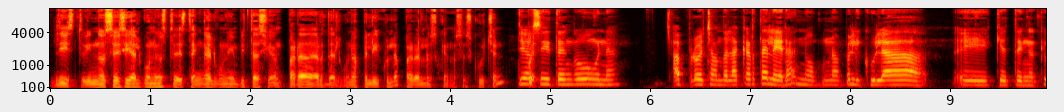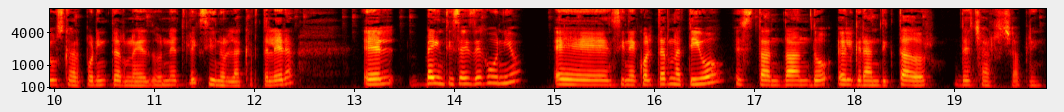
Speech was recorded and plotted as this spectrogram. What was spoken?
Listo, y no sé si alguno de ustedes tenga alguna invitación para dar de alguna película para los que nos escuchan. Yo Pues- sí tengo una, aprovechando la cartelera, no una película eh, que tenga que buscar por internet o Netflix, sino la cartelera. El 26 de junio, eh, en Cineco Alternativo, están dando El Gran Dictador de Charles Chaplin,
